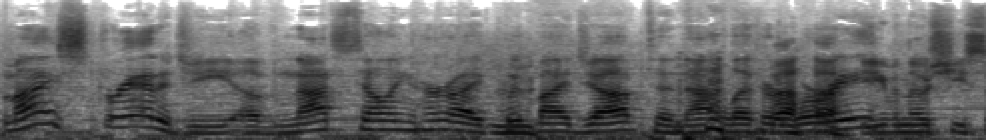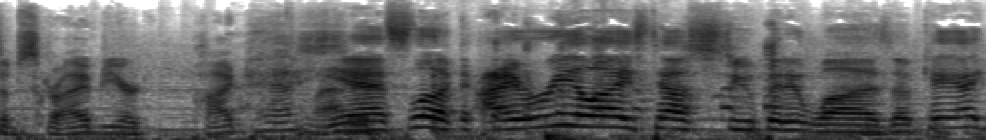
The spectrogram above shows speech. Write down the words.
my strategy of not telling her I Mm. quit my job to not let her worry. Even though she subscribed to your podcast? yes, look, I realized how stupid it was. Okay, I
